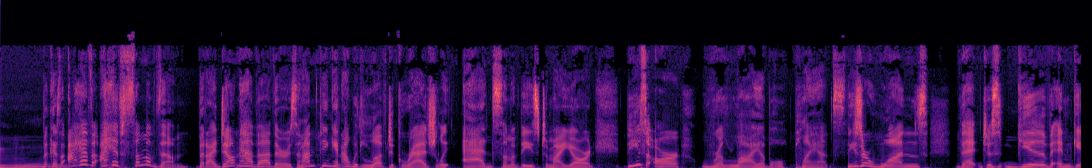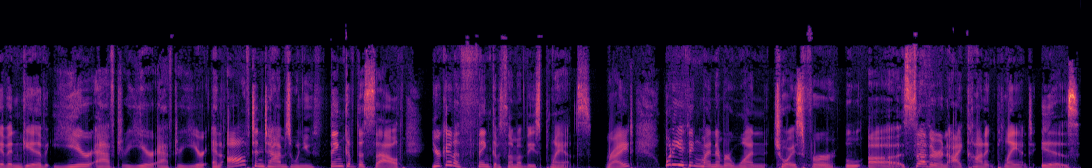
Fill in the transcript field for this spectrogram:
Mm. Because I have I have some of them, but I don't have others. And I'm thinking I would love to gradually add some of these to my yard. These are reliable plants. These are ones that just give and give and give year after year after year. And oftentimes when you think of the South, you're going to think of some of these plants, right? What do you think my number one choice for uh, Southern iconic plant is?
